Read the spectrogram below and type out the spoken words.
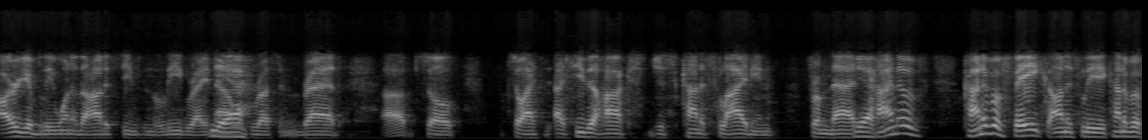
arguably one of the hottest teams in the league right now Yeah. with Russ and Brad. Uh, so, so I I see the Hawks just kind of sliding from that Yeah. kind of kind of a fake, honestly, kind of a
